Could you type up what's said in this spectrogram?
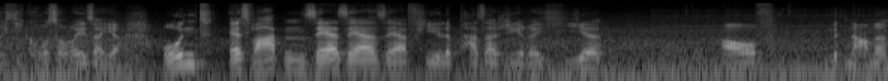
richtig große Häuser hier. Und es warten sehr, sehr, sehr viele Passagiere hier auf Mitnahme.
